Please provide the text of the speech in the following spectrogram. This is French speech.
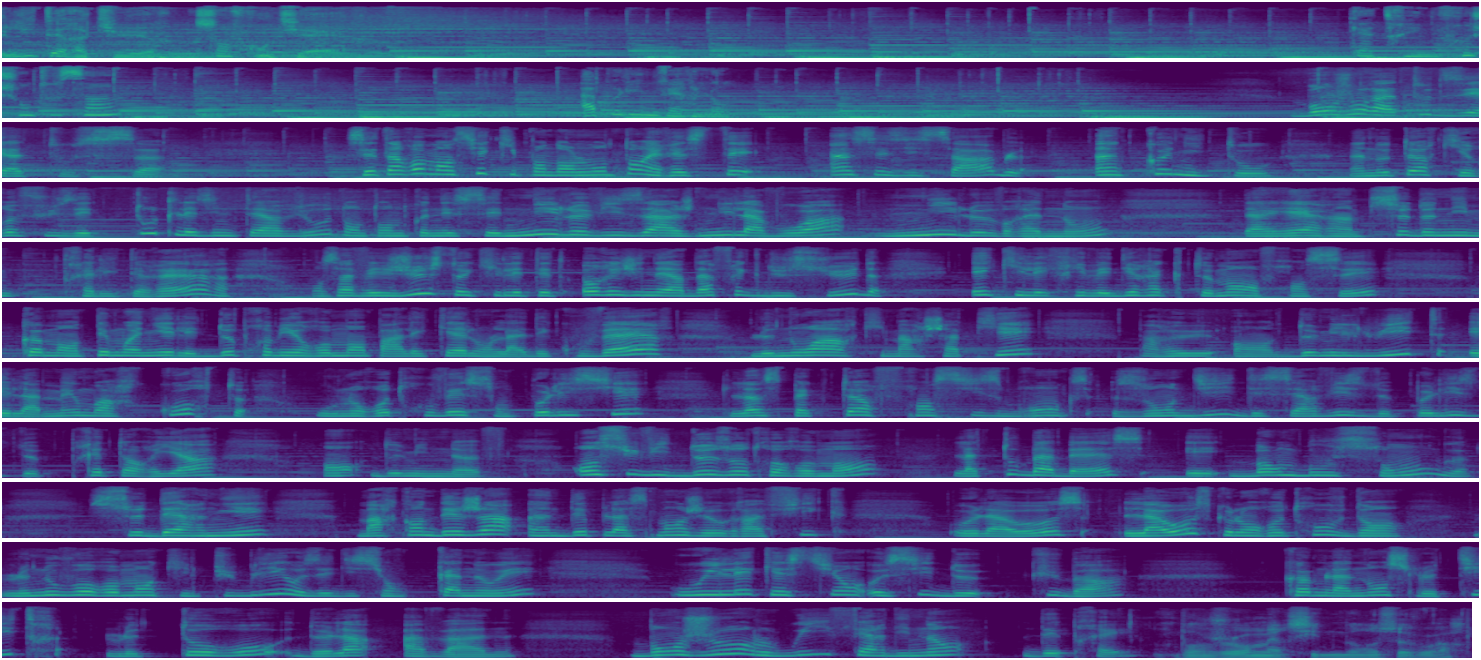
Littérature sans frontières. Catherine Fruchon-Toussaint. Apolline Verlon. Bonjour à toutes et à tous. C'est un romancier qui pendant longtemps est resté insaisissable, incognito, un auteur qui refusait toutes les interviews dont on ne connaissait ni le visage, ni la voix, ni le vrai nom. Derrière un pseudonyme très littéraire, on savait juste qu'il était originaire d'Afrique du Sud et qu'il écrivait directement en français, comme en témoignaient les deux premiers romans par lesquels on l'a découvert, Le Noir qui marche à pied, paru en 2008, et La mémoire courte, où l'on retrouvait son policier, l'inspecteur Francis Bronx Zondi des services de police de Pretoria en 2009. On suivit deux autres romans, La Toubabès et Bamboo Song, ce dernier marquant déjà un déplacement géographique au Laos, Laos que l'on retrouve dans le nouveau roman qu'il publie aux éditions Canoë, où il est question aussi de Cuba, comme l'annonce le titre Le taureau de la Havane. Bonjour Louis-Ferdinand Després. Bonjour, merci de me recevoir.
